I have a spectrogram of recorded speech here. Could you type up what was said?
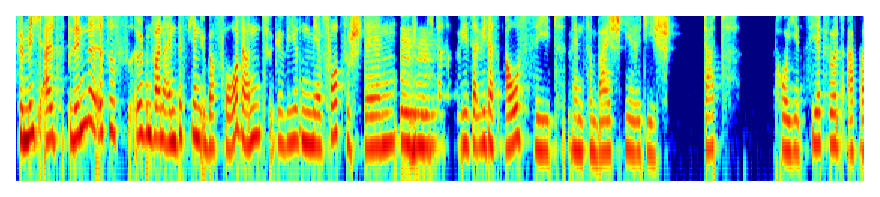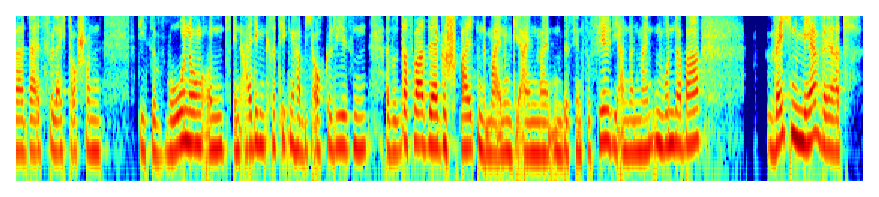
Für mich als Blinde ist es irgendwann ein bisschen überfordernd gewesen, mir vorzustellen, mhm. wie, das, wie, wie das aussieht, wenn zum Beispiel die Stadt projiziert wird, aber da ist vielleicht auch schon diese Wohnung und in einigen Kritiken habe ich auch gelesen, also das war sehr gespaltene Meinung. Die einen meinten ein bisschen zu viel, die anderen meinten wunderbar. Welchen Mehrwert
